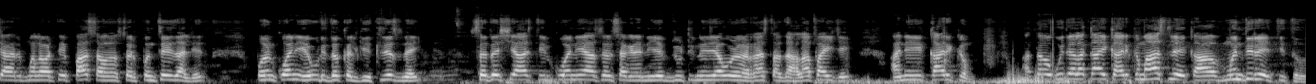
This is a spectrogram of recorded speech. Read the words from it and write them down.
चार मला वाटते पाच सहा सरपंचही झालेत. पण कोणी एवढी दखल घेतलीच नाही. सदस्य असतील कोणी असेल सगळ्यांनी एकजुटीने एवढा रस्ता झाला पाहिजे. आणि कार्यक्रम आता उद्याला काय कार्यक्रम असले का मंदिर आहे तिथं.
